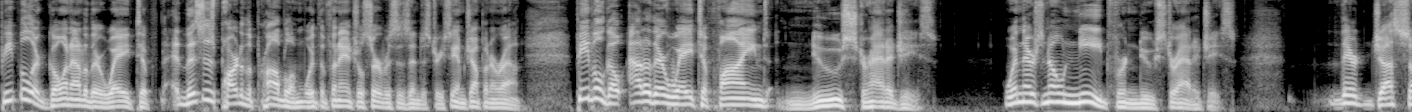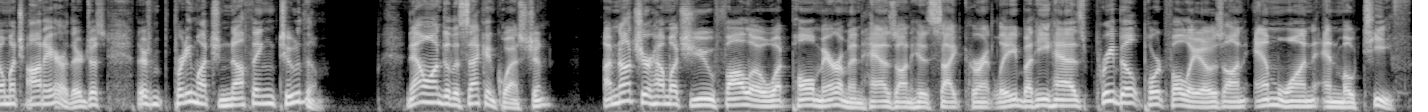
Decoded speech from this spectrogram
People are going out of their way to. This is part of the problem with the financial services industry. See, I'm jumping around. People go out of their way to find new strategies when there's no need for new strategies. They're just so much hot air. They're just, there's pretty much nothing to them. Now, on to the second question I'm not sure how much you follow what Paul Merriman has on his site currently, but he has pre built portfolios on M1 and Motif.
